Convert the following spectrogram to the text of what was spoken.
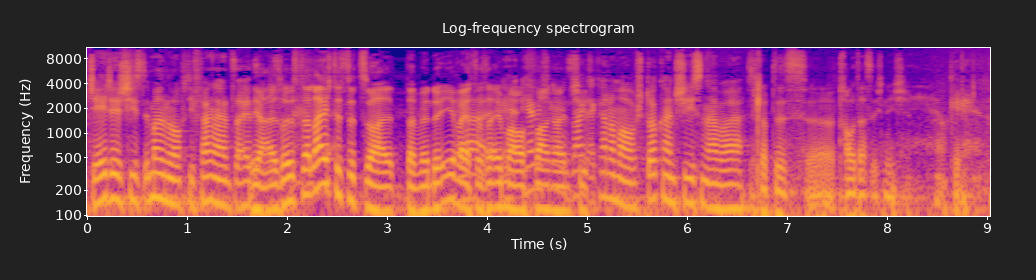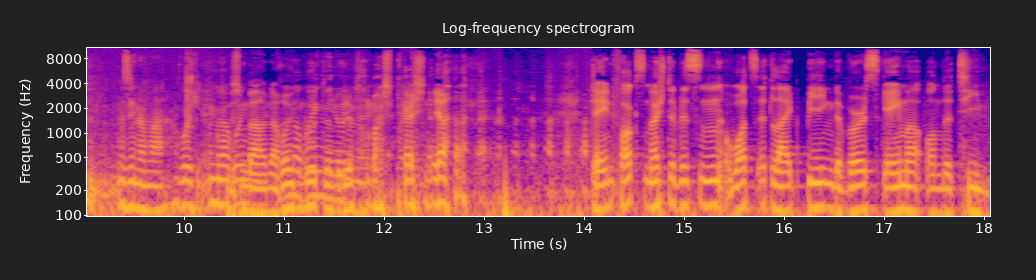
JJ schießt immer nur auf die Fanghandseite. Ja, also ist der leichteste zu halten, dann wenn du eh weißt, dass er immer auf ja, ich schon Fanghand gesagt, Er schießt. kann auch mal auf Stockhand schießen, aber Ich glaube, das äh, traut er sich nicht. okay, muss ich nochmal ruhig. Immer Müssen wir in einer ruhigen Minute mit ihm nochmal sprechen, ja. Dane Fox möchte wissen, what's it like being the worst gamer on the team?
